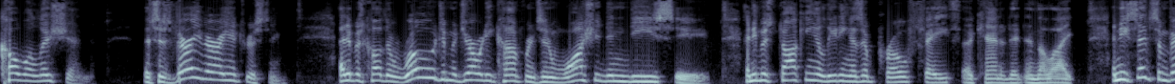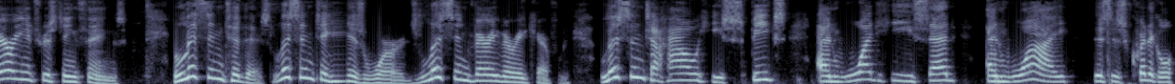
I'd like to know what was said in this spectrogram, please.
Coalition. This is very, very interesting and it was called the Road to Majority Conference in Washington, D.C. And he was talking and leading as a pro faith candidate and the like. And he said some very interesting things. Listen to this. Listen to his words. Listen very, very carefully. Listen to how he speaks and what he said and why this is critical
